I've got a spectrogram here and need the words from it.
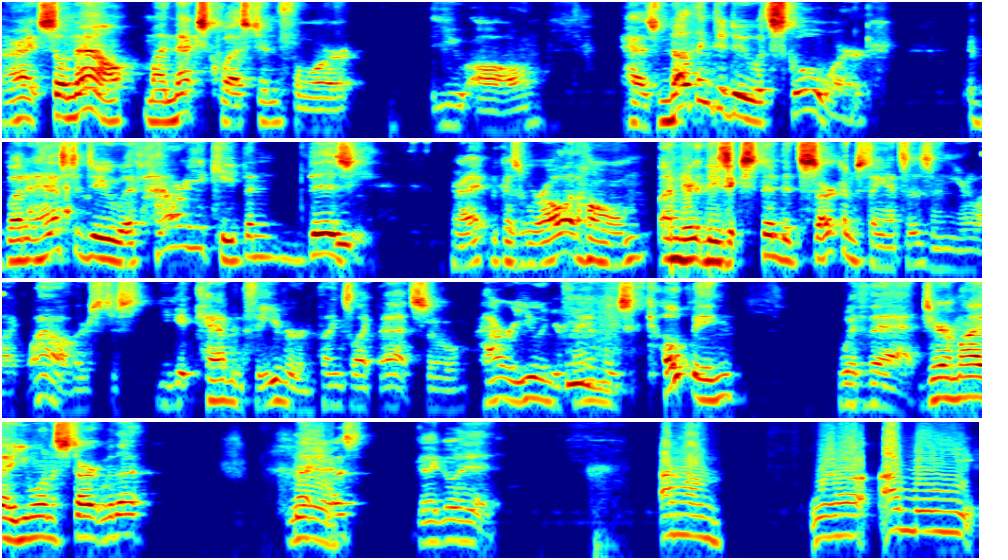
All right. So now my next question for you all has nothing to do with schoolwork, but it has to do with how are you keeping busy? Right? Because we're all at home under these extended circumstances, and you're like, wow, there's just, you get cabin fever and things like that. So, how are you and your families coping with that? Jeremiah, you want to start with that? with that Sure. question? Okay, go ahead. Um, well, I'll be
